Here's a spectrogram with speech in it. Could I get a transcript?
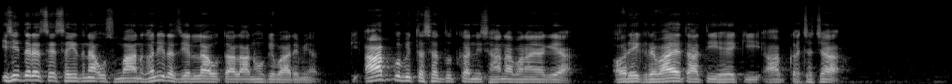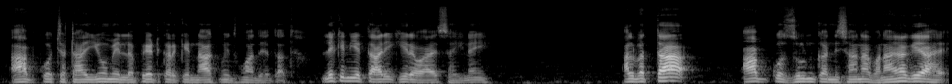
اسی طرح سے سیدنا عثمان غنی رضی اللہ تعالیٰ عنہ کے بارے میں آتا کہ آپ کو بھی تشدد کا نشانہ بنایا گیا اور ایک روایت آتی ہے کہ آپ کا چچا آپ کو چٹائیوں میں لپیٹ کر کے ناک میں دھواں دیتا تھا۔ لیکن یہ تاریخی روایت صحیح نہیں۔ البتہ آپ کو ظلم کا نشانہ بنایا گیا ہے۔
